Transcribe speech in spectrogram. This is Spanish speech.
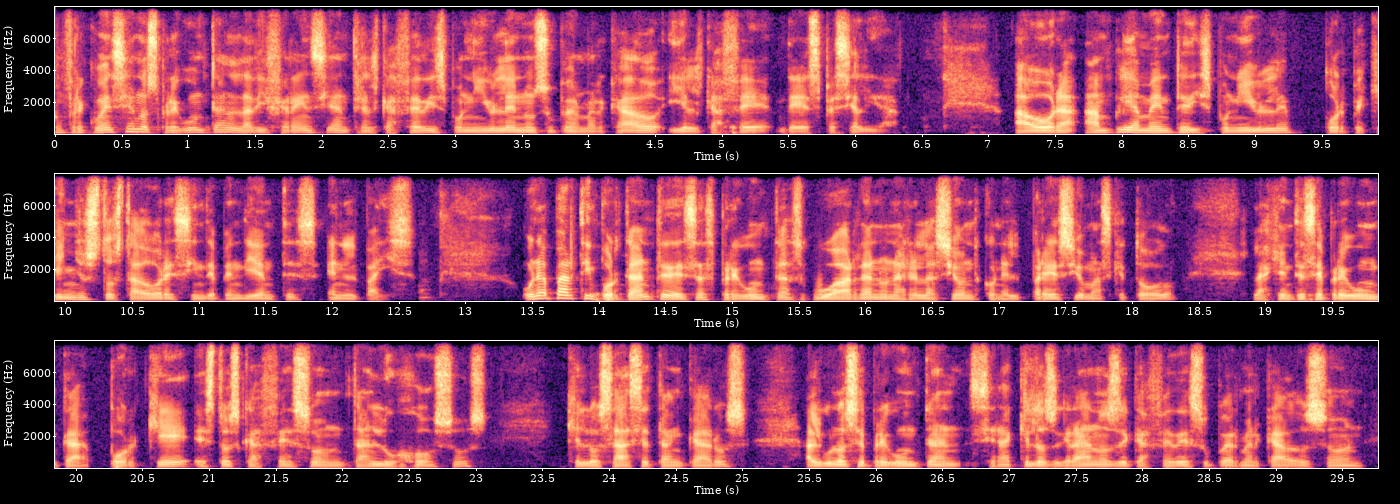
Con frecuencia nos preguntan la diferencia entre el café disponible en un supermercado y el café de especialidad, ahora ampliamente disponible por pequeños tostadores independientes en el país. Una parte importante de esas preguntas guardan una relación con el precio más que todo. La gente se pregunta, ¿por qué estos cafés son tan lujosos que los hace tan caros? Algunos se preguntan, ¿será que los granos de café de supermercados son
